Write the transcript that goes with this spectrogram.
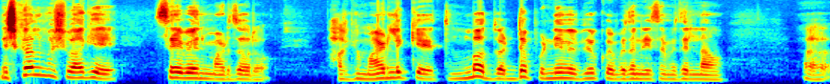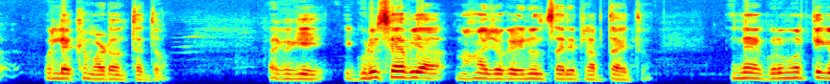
ನಿಷ್ಕಲ್ಮಶವಾಗಿ ಸೇವೆಯನ್ನು ಮಾಡಿದವರು. ಹಾಗೆ ಮಾಡಲಿಕ್ಕೆ ತುಂಬ ದೊಡ್ಡ ಪುಣ್ಯವೇ ಬೇಕು ಎಂಬುದನ್ನು ಈ ಸಮಯದಲ್ಲಿ ನಾವು ಉಲ್ಲೇಖ ಮಾಡುವಂಥದ್ದು. ಹಾಗಾಗಿ ಈ ಗುರು ಸೇವೆಯ ಮಹಾಯೋಗ ಇನ್ನೊಂದು ಸಾರಿ ಪ್ರಾಪ್ತ ಆಯಿತು. ನಿನ್ನೆ ಗುರುಮೂರ್ತಿಗೆ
